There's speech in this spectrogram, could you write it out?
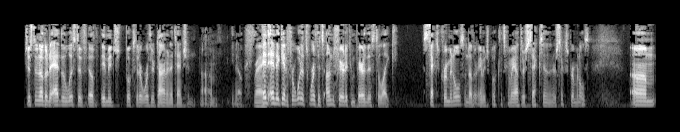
just another to add to the list of, of image books that are worth your time and attention. Um, you know, Right. and and again, for what it's worth, it's unfair to compare this to like Sex Criminals, another image book that's coming out. There's sex and there's Sex Criminals. Um,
